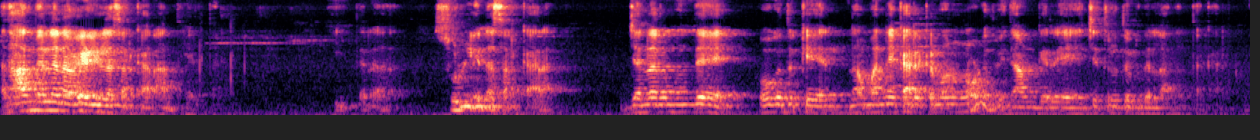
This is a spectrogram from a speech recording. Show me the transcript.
ಅದಾದಮೇಲೆ ನಾವು ಹೇಳಿಲ್ಲ ಸರ್ಕಾರ ಅಂತ ಹೇಳ್ತಾರೆ. ಈ ಥರ ಸುಳ್ಳಿನ ಸರ್ಕಾರ. ಜನರ ಮುಂದೆ ಹೋಗೋದಕ್ಕೆ ನಾವು ಮೊನ್ನೆ ಕಾರ್ಯಕ್ರಮವನ್ನು ನೋಡಿದ್ವಿ, ದಾವಣಗೆರೆ ಚಿತ್ರದುರ್ಗದಲ್ಲಾದಂಥ ಕಾರ್ಯಕ್ರಮ.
